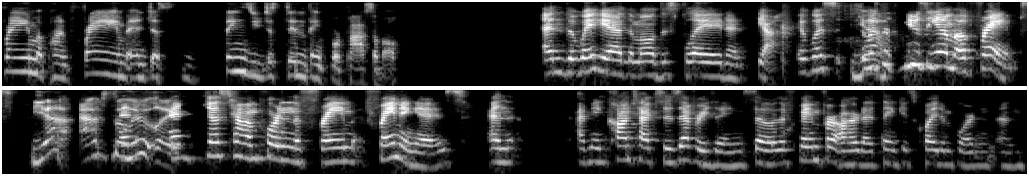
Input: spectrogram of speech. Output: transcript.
frame upon frame, and just things you just didn't think were possible and the way he had them all displayed and yeah it was it was a museum of frames. Yeah absolutely. And, and, just how important the frame framing is. And i mean context is everything. So the frame for art i think is quite important and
